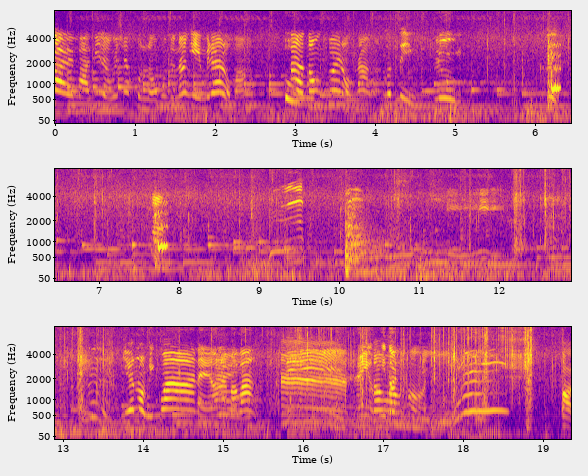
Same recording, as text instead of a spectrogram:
กลายเป็นบาร์บี้แล้วไม่ใช่คนน้องคงจะนั่งเองไม่ได้หรอมั้งโอ้ น่าจะต้องช่วยน้องนั่งอะก็จริง ลืม ยืนหลบดีกว่าไหนเอาอะไรมาบ้าง อ่า ให้ของพี่ต้นหอมอะ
